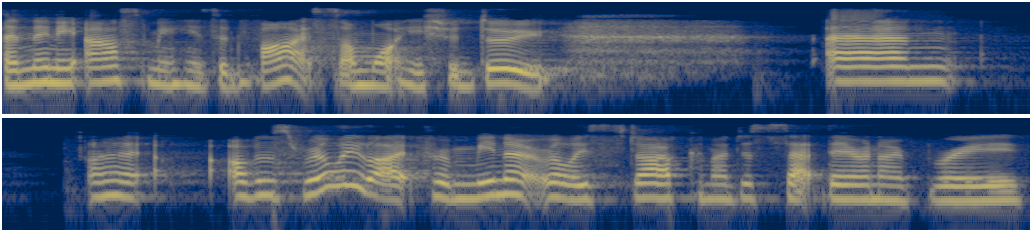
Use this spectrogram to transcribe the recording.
And then he asked me his advice on what he should do. And I, I was really like for a minute really stuck, and I just sat there and I breathed,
